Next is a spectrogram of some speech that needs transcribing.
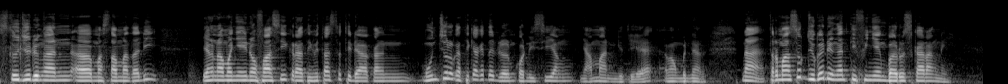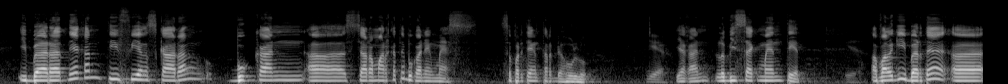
setuju dengan eh, Mas Tama tadi, yang namanya inovasi, kreativitas itu tidak akan muncul ketika kita dalam kondisi yang nyaman gitu ya, emang benar. Nah, termasuk juga dengan TV-nya yang baru sekarang nih. Ibaratnya kan TV yang sekarang bukan eh, secara marketnya bukan yang mass, seperti yang terdahulu, Iya ya kan? Lebih segmented. iya Apalagi ibaratnya eh,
